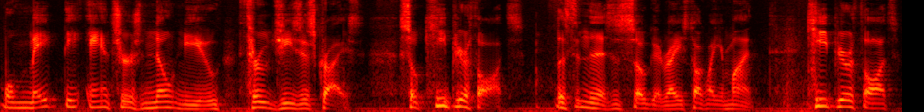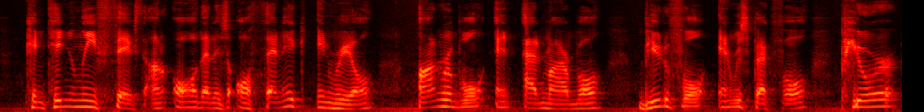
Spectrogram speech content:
will make the answers known to you through Jesus Christ. So keep your thoughts. Listen to this, this is so good, right? He's talking about your mind. Keep your thoughts continually fixed on all that is authentic and real, honorable and admirable, beautiful and respectful, pure,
